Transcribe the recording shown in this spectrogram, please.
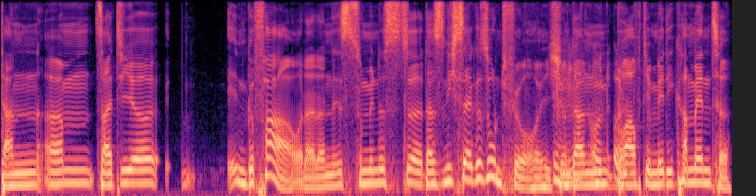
dann ähm, seid ihr in Gefahr oder dann ist zumindest, äh, das ist nicht sehr gesund für euch mhm. und dann und, und braucht ihr Medikamente.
